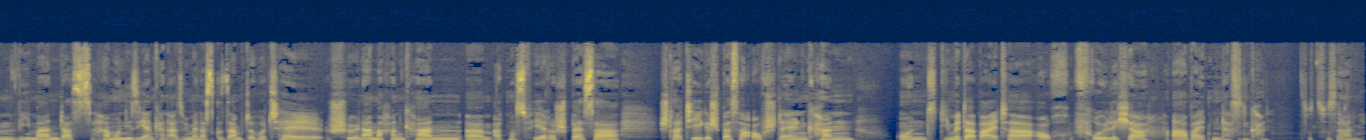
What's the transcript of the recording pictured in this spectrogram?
wie man das harmonisieren kann. Also wie man das gesamte Hotel schöner machen kann, ähm, atmosphärisch besser, strategisch besser aufstellen kann und die Mitarbeiter auch fröhlicher arbeiten lassen kann, sozusagen.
